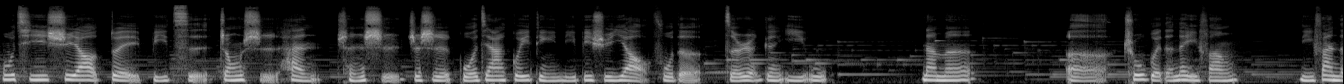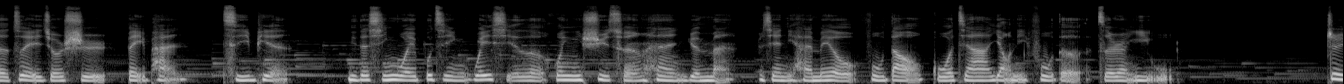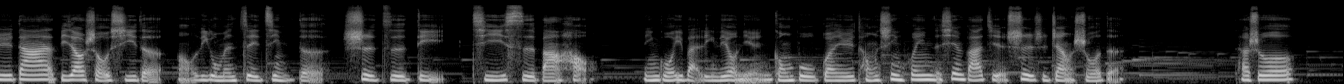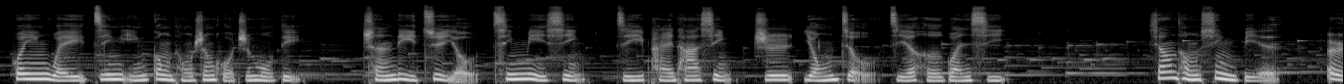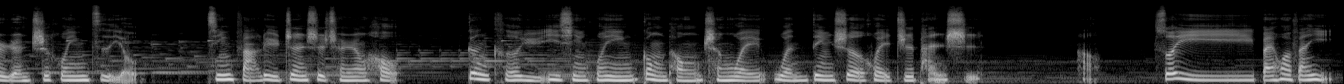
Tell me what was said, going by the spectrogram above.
夫妻需要对彼此忠实和诚实，这是国家规定你必须要负的责任跟义务。那么，呃，出轨的那一方，你犯的罪就是背叛、欺骗。你的行为不仅威胁了婚姻续存和圆满，而且你还没有负到国家要你负的责任义务。至于大家比较熟悉的哦，离我们最近的释字第七四八号，民国一百零六年公布关于同性婚姻的宪法解释是这样说的：他说。婚姻为经营共同生活之目的，成立具有亲密性及排他性之永久结合关系。相同性别二人之婚姻自由，经法律正式承认后，更可与异性婚姻共同成为稳定社会之磐石。好，所以白话翻译，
